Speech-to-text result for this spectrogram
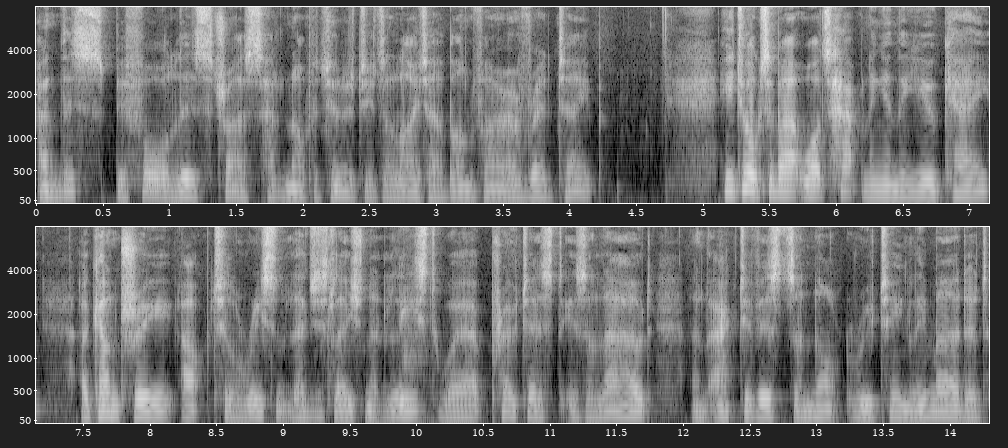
and this before Liz Truss had an opportunity to light her bonfire of red tape. He talks about what's happening in the UK, a country up till recent legislation at least where protest is allowed and activists are not routinely murdered.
